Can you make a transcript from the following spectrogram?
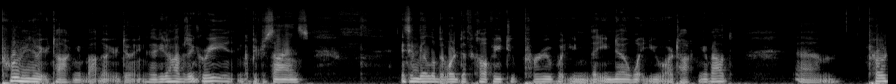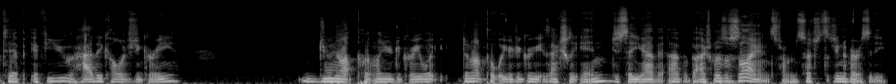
prove you know what you're talking about, know what you're doing. If you don't have a degree in computer science, it's gonna be a little bit more difficult for you to prove what you that you know what you are talking about. Um, pro tip: If you have a college degree, do not put on your degree what do not put what your degree is actually in. Just say you have, have a bachelor's of science from such such university,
